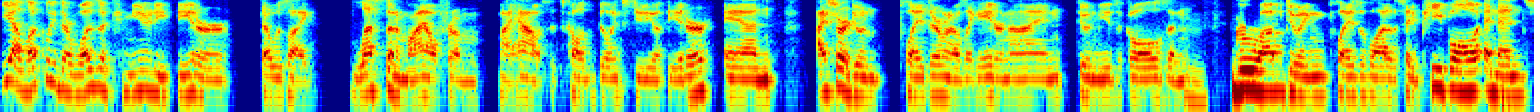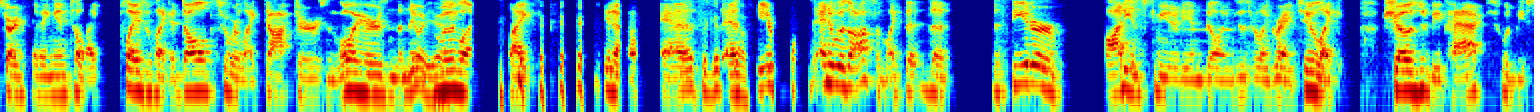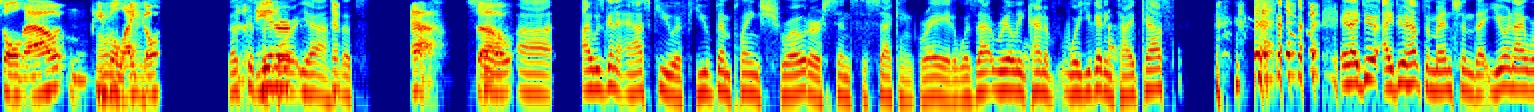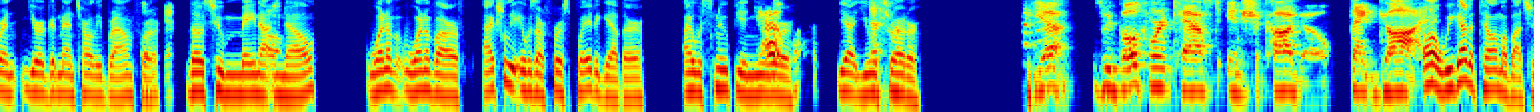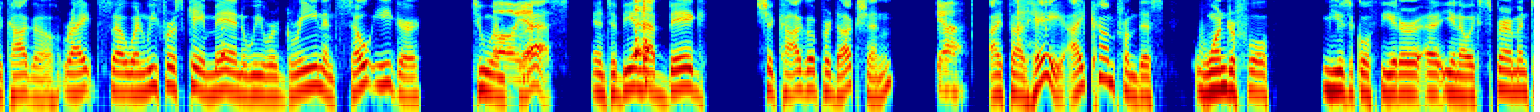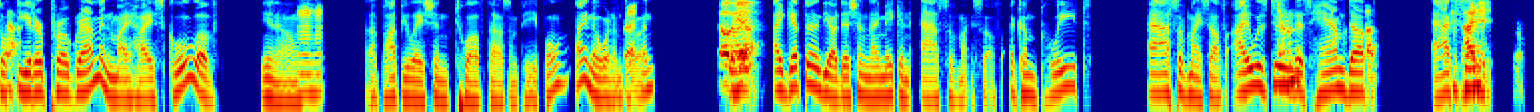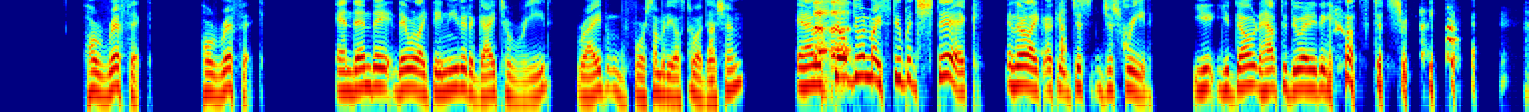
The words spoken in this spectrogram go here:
yeah. Luckily, there was a community theater that was like less than a mile from my house. It's called Billings Studio Theater, and I started doing plays there when I was like eight or nine, doing musicals, and Mhm. grew up doing plays with a lot of the same people, and then started getting into like plays with like adults who were like doctors and lawyers, and then they Yeah, would yeah. moonlight like you know as That's the good as stuff. theater performers. and it was awesome. Like the the the theater audience community in Billings is really great too. Like shows would be packed, would be sold out, and people Oh, like nice. going. That's good theater. support. Yeah, Yeah. that's Yeah. so. So, uh, I was going to ask you if you've been playing Schroeder since the second grade. Was that really kind of were you getting typecast? and I do I do have to mention that you and I were in You're a Good Man, Charlie Brown. For oh, yeah. those who may not Oh. know, one of one of our actually it was our first play together. I was Snoopy and you yeah, were yeah you were That's right. Schroeder. yeah, because we both weren't cast in Chicago. Thank God. Oh, we got to tell them about Chicago, right? So when we first came in, we were green and so eager to Oh, yeah. impress and to be in that big Chicago production. yeah. I thought, hey, I come from this wonderful musical theater, uh, you know, experimental Yeah. theater program in my high school of, you know, Mhm. a population 12,000 people. I know what I'm Right. doing. Oh So I- yeah. I, get there in the audition and I make an ass of myself, a complete ass of myself. I was doing this hammed up accent, horrific, horrific. And then they they were like they needed a guy to read, right, for somebody else to audition. And I was still doing my stupid shtick, and they're like, okay, just just read. You you don't have to do anything else. Just read.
